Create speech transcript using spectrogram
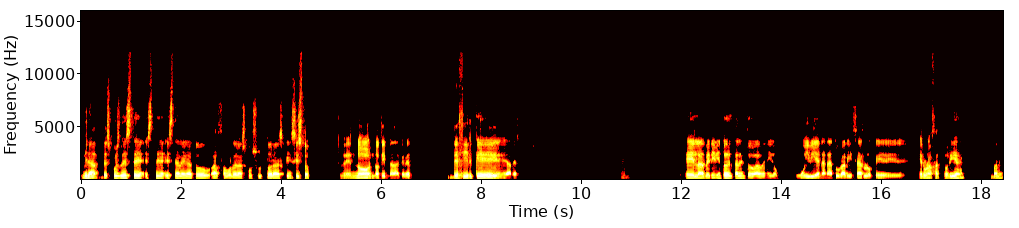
mira, después de este, este, este alegato a favor de las consultoras, que insisto, eh, no, no tiene nada que ver, decir que, a ver, el advenimiento del talento ha venido muy bien a naturalizar lo que era una factoría, ¿vale?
